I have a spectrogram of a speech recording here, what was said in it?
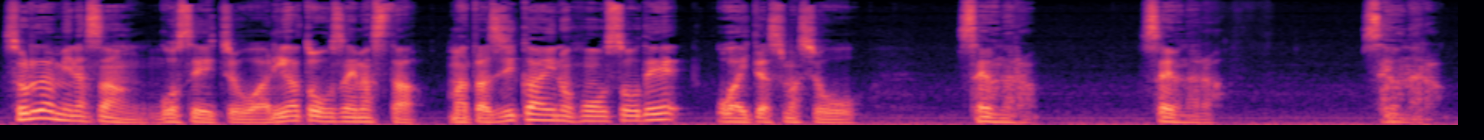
それでは皆さんご清聴ありがとうございました。また次回の放送でお会いいたしましょう。さよなら。さよなら。さよなら。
